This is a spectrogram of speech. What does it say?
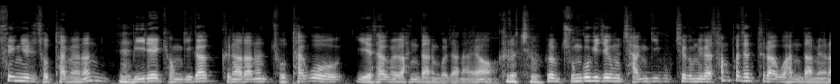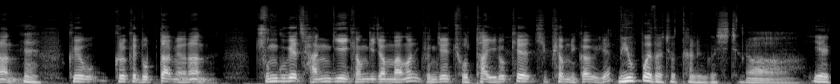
수익률이 좋다면은 네. 미래 경기가 그 나라는 좋다고 예상을 한다는 거잖아요. 그렇죠. 그럼 중국이 지금 장기 국채 금리가 3%라고 한다면은 네. 그 그렇게 높다면은 중국의 장기 경기 전망은 굉장히 좋다 이렇게 지표입니까 그게? 미국보다 좋다는 것이죠. 아. 예.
